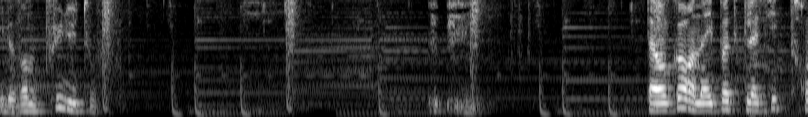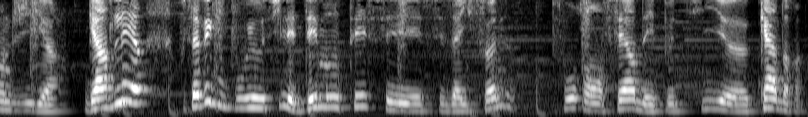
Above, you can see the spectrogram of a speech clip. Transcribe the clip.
Ils le vendent plus du tout. T'as encore un iPod classique 30 Go. Garde-les, hein. Vous savez que vous pouvez aussi les démonter, ces, ces iPhones, pour en faire des petits euh, cadres.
